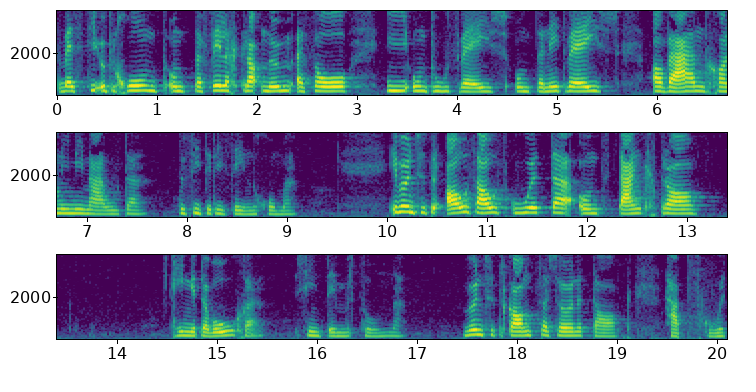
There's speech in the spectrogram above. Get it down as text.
wenn es dich überkommt und dann vielleicht gerade nicht mehr so ein- und aus weisst und dann nicht weisst, an wen kann ich mich melden, dass ich dir in den Sinn komme. Ich wünsche dir alles, alles Gute und denk daran, hinter den Wolken scheint immer die Sonne. Ich wünsche dir ganz einen schönen Tag. Hab's gut.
